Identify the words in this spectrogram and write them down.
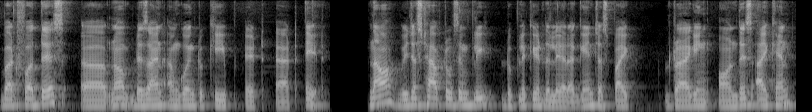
But for this uh, now design I'm going to keep it at 8 now we just have to simply duplicate the layer again just by dragging on this icon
